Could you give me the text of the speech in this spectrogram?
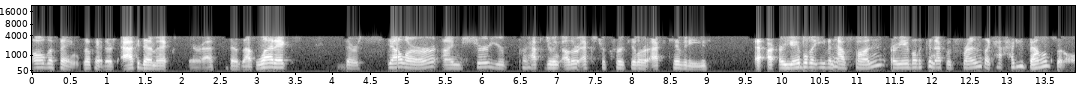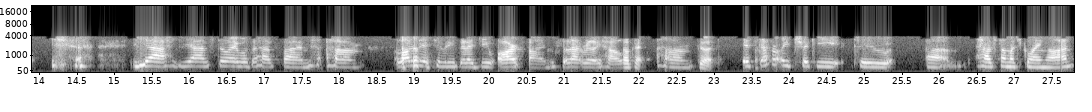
all the things? Okay, there's academics, there's there's athletics, there's stellar. I'm sure you're perhaps doing other extracurricular activities. Are, are you able to even have fun? Are you able to connect with friends? Like, how, how do you balance it all? Yeah, yeah, I'm still able to have fun. Um, a lot of the activities that I do are fun, so that really helps. Okay. Um, Good. It's definitely tricky to um, have so much going on,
